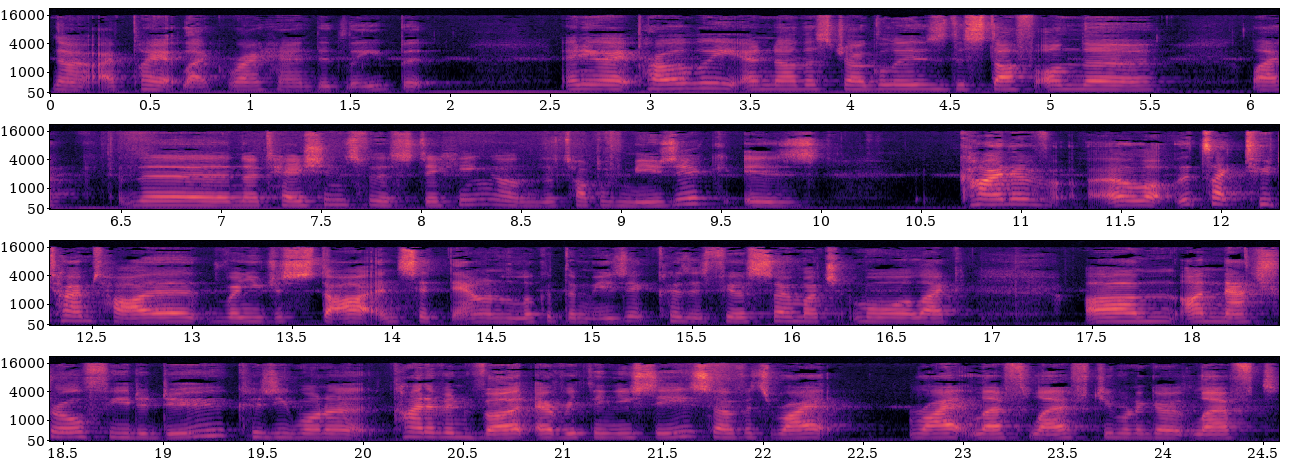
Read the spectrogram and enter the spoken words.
no i play it like right-handedly. But anyway probably another struggle is the stuff on the like the notations for the sticking on the top of music is kind of a lot it's like two times harder when you just start and sit down and look at the music because it feels so much more like um unnatural for you to do because you want to kind of invert everything you see. So if it's right right left left you want to go left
